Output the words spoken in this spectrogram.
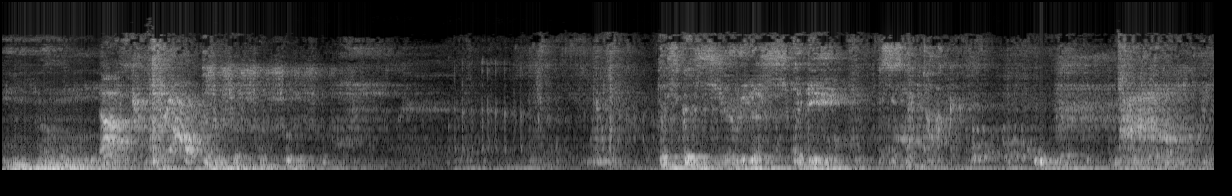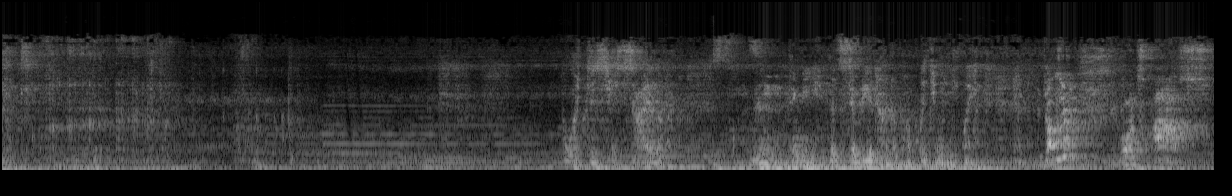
No. This is serious, Eddie. This is not talk. What does your silent mm, thingy, the symbiote hunter want with you anyway? It? He wants us.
